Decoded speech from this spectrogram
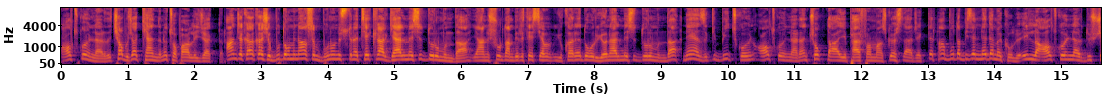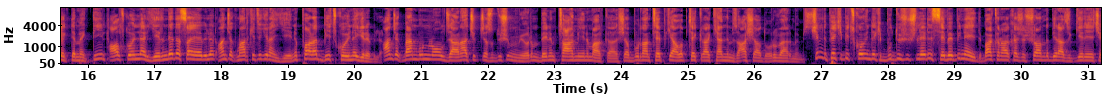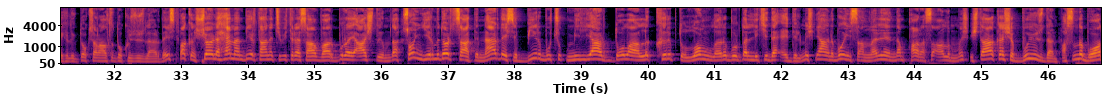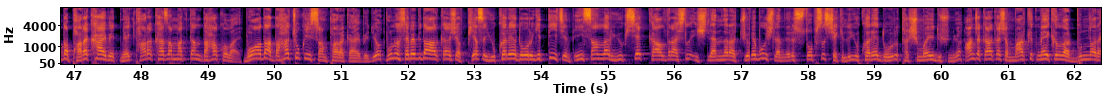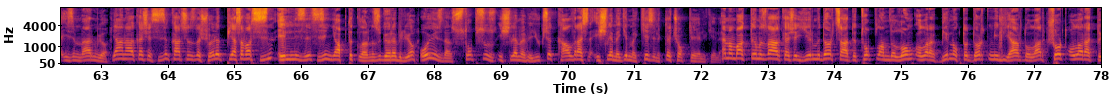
altcoin'lerde çabucak kendini toparlayacaktır. Ancak arkadaşlar bu dominansın bunun üstüne tekrar gelmesi durumunda yani şuradan bir test yapıp yukarıya doğru yönelmesi durumunda ne yazık ki Bitcoin altcoin'lerden çok daha iyi performans gösterecektir. Ha bu da bize ne demek oluyor? İlla altcoin'ler düşecek demek değil. Altcoin'ler yerinde de sayabilir ancak market markete giren yeni para Bitcoin'e girebilir. Ancak ben bunun olacağını açıkçası düşünmüyorum. Benim tahminim arkadaşlar buradan tepki alıp tekrar kendimizi aşağı doğru vermemiz. Şimdi peki Bitcoin'deki bu düşüşlerin sebebi neydi? Bakın arkadaşlar şu anda birazcık geriye çekildik. 96-900'lerdeyiz. Bakın şöyle hemen bir tane Twitter hesabı var. Burayı açtığımda son 24 saatte neredeyse 1,5 milyar dolarlık kripto longları burada likide edilmiş. Yani bu insanların elinden parası alınmış. İşte arkadaşlar bu yüzden aslında boğada para kaybetmek para kazanmaktan daha kolay. Boğada daha çok insan para kaybediyor. Bunun sebebi de arkadaşlar piyasa yukarıya doğru gittiği için insanlar yüksek kaldıraçlı işlemler açıyor ve bu işlemleri stopsuz şekilde yukarıya doğru taşımayı düşünüyor. Ancak arkadaşlar market maker'lar bunlara izin vermiyor. Yani arkadaşlar sizin karşınızda şöyle bir piyasa var. Sizin elinizi, sizin yaptıklarınızı görebiliyor. O yüzden stopsuz işleme ve yüksek kaldıraçla işleme girmek kesinlikle çok tehlikeli. Hemen baktığımızda arkadaşlar 24 saatte toplamda long olarak 1.4 milyar dolar, short olarak da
